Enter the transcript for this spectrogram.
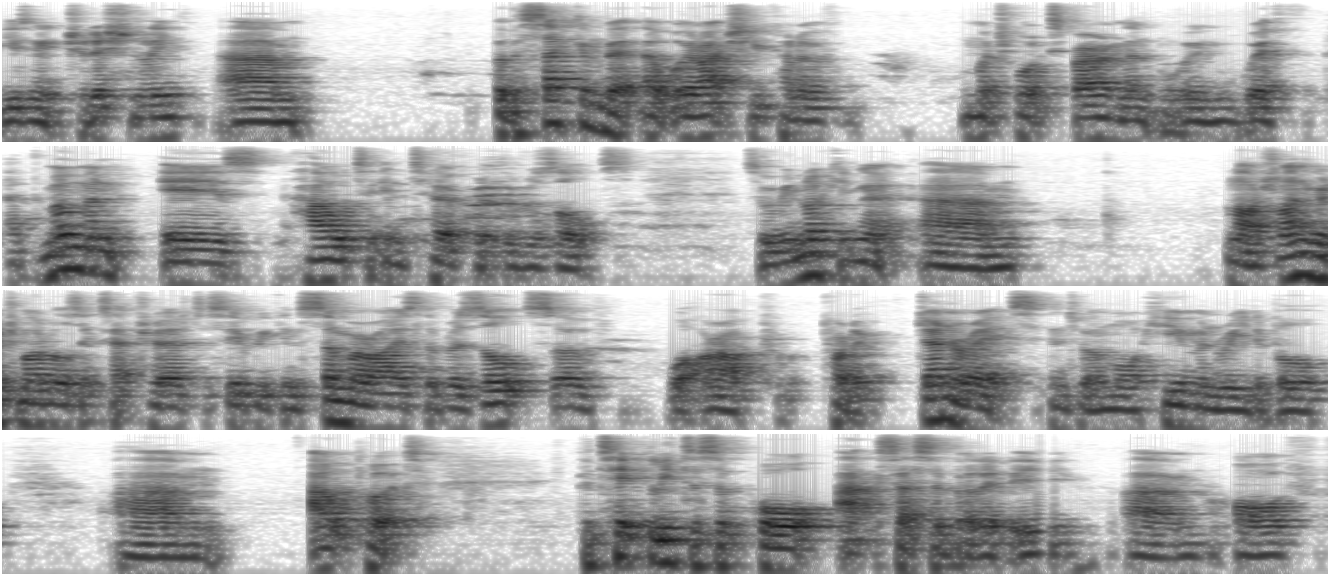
using it traditionally. Um, but the second bit that we're actually kind of much more experimenting with at the moment is how to interpret the results. So we've been looking at um, large language models, etc., to see if we can summarize the results of what our product generates into a more human readable um, output, particularly to support accessibility um, of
